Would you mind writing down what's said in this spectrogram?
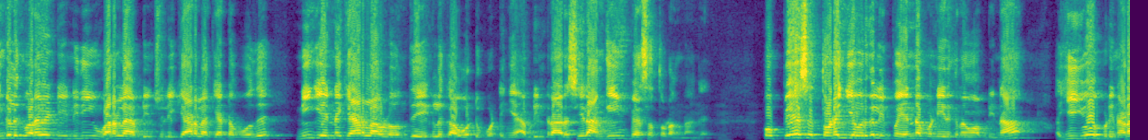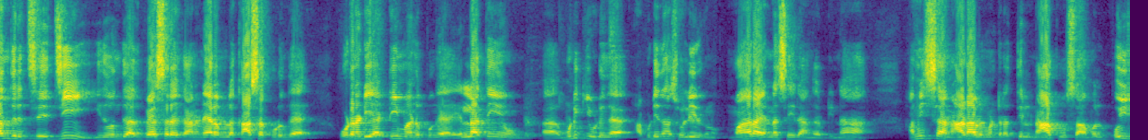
எங்களுக்கு வர வேண்டிய நிதியும் வரல அப்படின்னு சொல்லி கேரளா கேட்டபோது நீங்க என்ன கேரளாவில் வந்து எங்களுக்கா ஓட்டு போட்டீங்க? அப்படின்ற அரசியல அங்கேயும் பேச தொடங்கினாங்க. இப்போ பேச தொடங்கியவர்கள் இப்போ என்ன பண்ணியிருக்கிறோம் அப்படின்னா ஐயோ இப்படி நடந்துருச்சு. ஜி இது வந்து அது பேசுறதுக்கான நேரம்ல காசை கொடுங்க. உடனடியாக டீம் அனுப்புங்க. எல்லாத்தையும் முடுக்கி விடுங்க. அப்படிதான் சொல்லியிருக்கணும். மாறா என்ன செய்கிறாங்க அப்படின்னா அமித்ஷா நாடாளுமன்றத்தில் நாகூசாமல் பொய்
